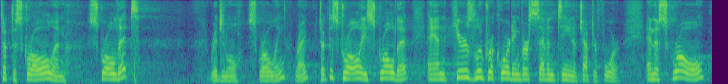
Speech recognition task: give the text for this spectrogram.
took the scroll and scrolled it. Original scrolling, right? He took the scroll, he scrolled it, and here's Luke recording verse 17 of chapter 4. And the scroll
